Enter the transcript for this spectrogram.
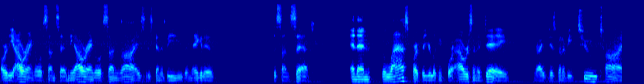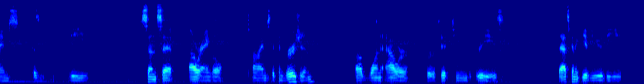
or the hour angle of sunset, and the hour angle of sunrise is going to be the negative the sunset. And then the last part that you're looking for, hours in a day, right, is going to be two times because the sunset hour angle times the conversion of one hour per 15 degrees that's going to give you the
